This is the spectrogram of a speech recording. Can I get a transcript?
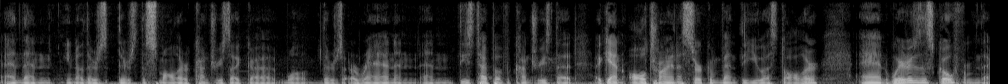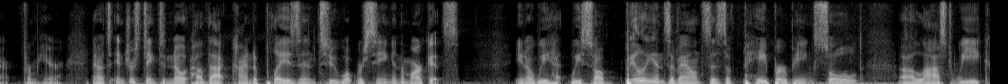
and then you know there's there's the smaller countries like uh, well there's Iran and and these type of countries that again all trying to circumvent the U.S. dollar. And where does this go from there? From here, now it's interesting to note how that kind of plays into what we're seeing in the markets. You know, we ha- we saw billions of ounces of paper being sold uh, last week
